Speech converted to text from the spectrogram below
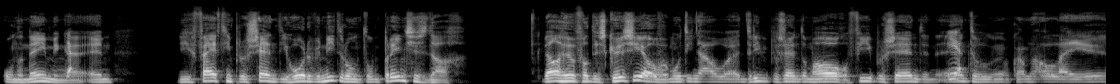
ondernemingen. Ja. En die 15% die hoorden we niet rondom Prinsjesdag. Wel heel veel discussie over, moet die nou eh 3% omhoog of 4%? En, en toen kwamen er allerlei eh,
